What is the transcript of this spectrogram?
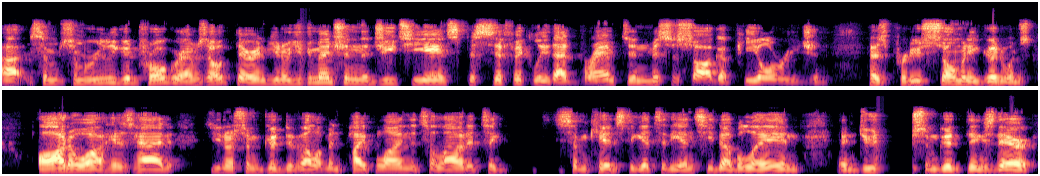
uh, some some really good programs out there. And you know, you mentioned the GTA and specifically that Brampton, Mississauga, Peel region has produced so many good ones. Ottawa has had you know some good development pipeline that's allowed it to some kids to get to the NCAA and and do some good things there.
